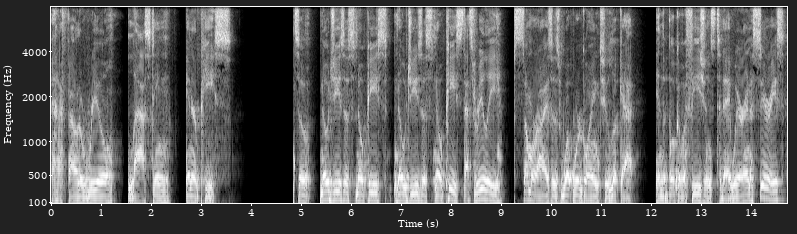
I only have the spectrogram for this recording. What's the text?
man, I found a real lasting inner peace. So, no Jesus, no peace, no Jesus, no peace. That's really summarizes what we're going to look at in the book of Ephesians today. We're in a series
